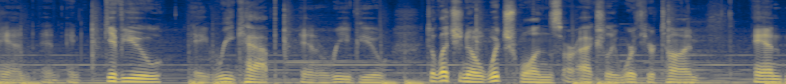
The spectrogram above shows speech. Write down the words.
and, and, and give you a recap and a review to let you know which ones are actually worth your time and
